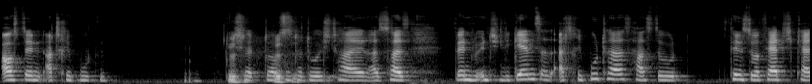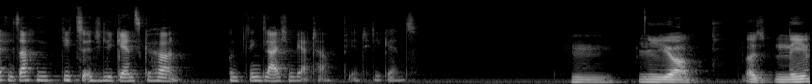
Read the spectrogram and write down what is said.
aus den Attributen, die Das- sich halt das- darunter durchteilen. Also das heißt, wenn du Intelligenz als Attribut hast, hast du, findest du bei Fertigkeiten Sachen, die zur Intelligenz gehören und den gleichen Wert haben wie Intelligenz. Hm, ja, also nee.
